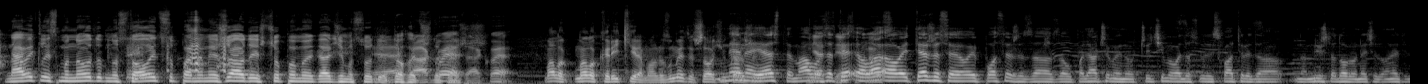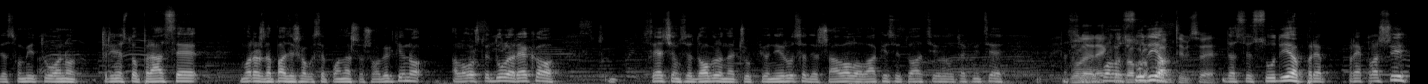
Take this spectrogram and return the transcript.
Navikli smo na udobnu stolicu, pa nam je žao da iščupamo i gađamo sudiju, E, to hoćeš tako da je, kažeš. Tako je. Malo, malo karikiram, ali razumijete šta hoću Ne, kažem? ne, jeste, malo Jeste, za te, jeste, la- pravo si. ovaj, teže se ovaj, poseže za, za upaljačima i novčićima, valjda su ljudi shvatili da nam ništa dobro neće doneti, da smo mi tu ono 13. prase, moraš da paziš kako se ponašaš objektivno, ali ovo što je Dule rekao, sjećam se dobro, znači u Pioniru se dešavalo ovakve situacije ove utakmice, da se Dule rekao, dobro sudija, sve. da se sudija pre, preplaši,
